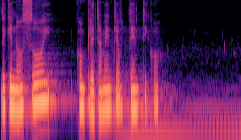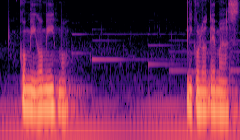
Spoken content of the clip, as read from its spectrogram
de que no soy completamente auténtico conmigo mismo ni con los demás.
